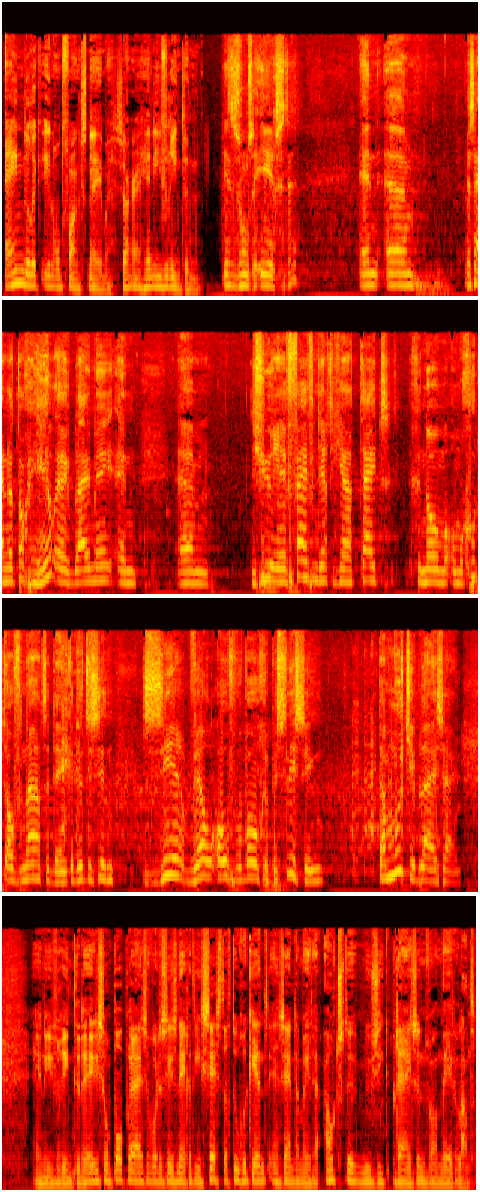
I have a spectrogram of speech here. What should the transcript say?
eindelijk in ontvangst nemen. Zanger Henny Vrienden. Dit is onze eerste. En ehm, we zijn er toch heel erg blij mee. En ehm, de jury heeft 35 jaar tijd genomen om er goed over na te denken. Dit is een zeer wel overwogen beslissing. Dan moet je blij zijn. En uw vrienden, de Edison Popprijzen worden sinds 1960 toegekend... en zijn daarmee de oudste muziekprijzen van Nederland.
